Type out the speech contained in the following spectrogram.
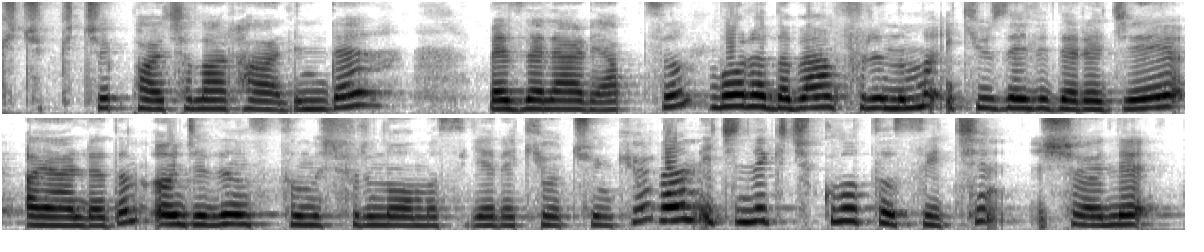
küçük küçük parçalar halinde bezeler yaptım. Bu arada ben fırınımı 250 dereceye ayarladım. Önceden ısıtılmış fırın olması gerekiyor çünkü. Ben içindeki çikolatası için şöyle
